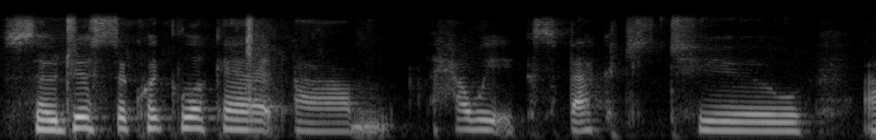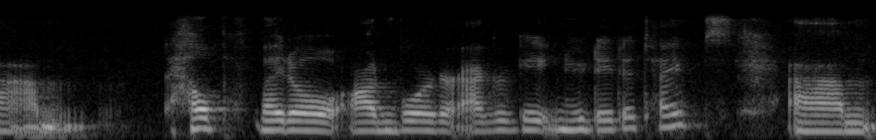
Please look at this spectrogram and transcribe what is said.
So just a quick look at um, how we expect to um, help VITL onboard or aggregate new data types. Um,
